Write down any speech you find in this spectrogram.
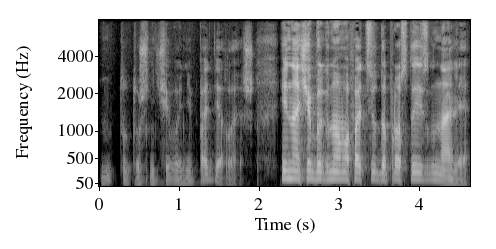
Ну, тут уж ничего не поделаешь. Иначе бы гномов отсюда просто изгнали.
